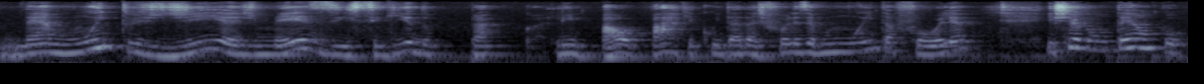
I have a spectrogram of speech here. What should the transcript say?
né, muitos dias, meses seguidos para limpar o parque, cuidar das folhas, é muita folha. E chega um tempo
